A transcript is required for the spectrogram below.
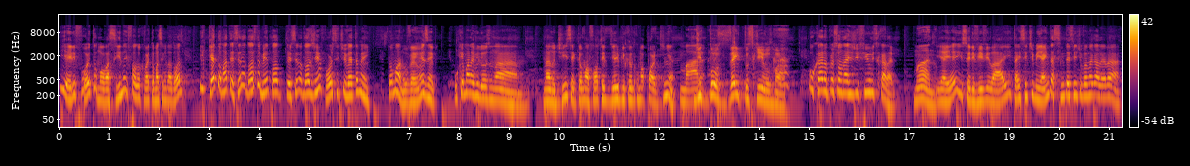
E ele foi, tomou vacina e falou que vai tomar a segunda dose. E quer tomar a terceira dose também, terceira dose de reforço se tiver também. Então, mano, o velho é um exemplo. O que é maravilhoso na, na notícia é que tem uma foto de ele brincando com uma porquinha Mara. de 200 quilos, mano. O cara é um personagem de filmes, caralho. Mano, E aí é isso, ele vive lá e tá incentivando. E ainda assim tá incentivando a galera.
